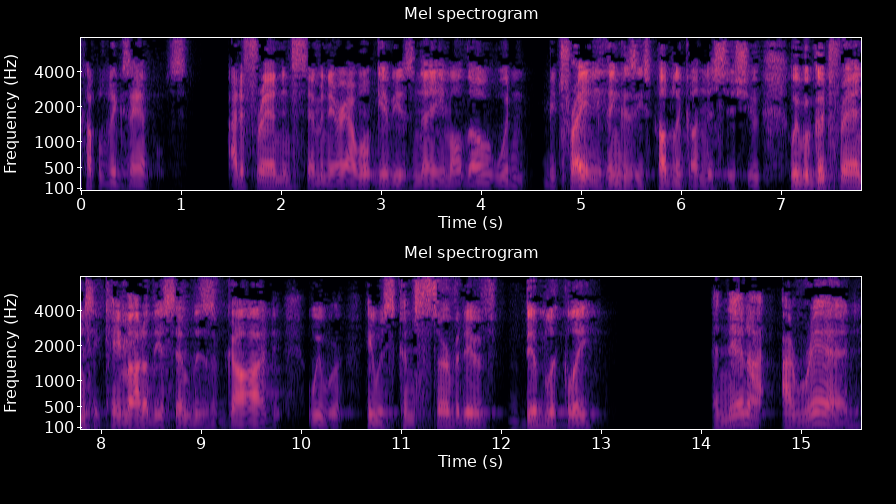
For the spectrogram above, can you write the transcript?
A couple of examples. I had a friend in seminary. I won't give you his name, although it wouldn't betray anything because he's public on this issue. We were good friends. He came out of the assemblies of God. We were, he was conservative biblically. And then I, I read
